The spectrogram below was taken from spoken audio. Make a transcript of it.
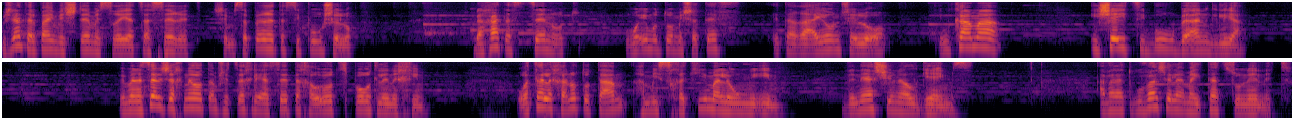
בשנת 2012 יצא סרט שמספר את הסיפור שלו. באחת הסצנות רואים אותו משתף את הרעיון שלו עם כמה אישי ציבור באנגליה, ומנסה לשכנע אותם שצריך לייסד תחרויות ספורט לנכים. הוא רצה לכנות אותם המשחקים הלאומיים, The National Games. אבל התגובה שלהם הייתה צוננת.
